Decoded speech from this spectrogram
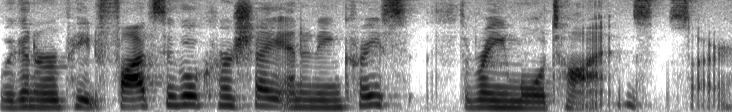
we're going to repeat five single crochet and an increase three more times. So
